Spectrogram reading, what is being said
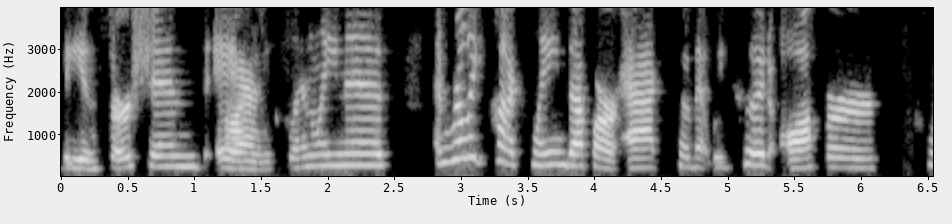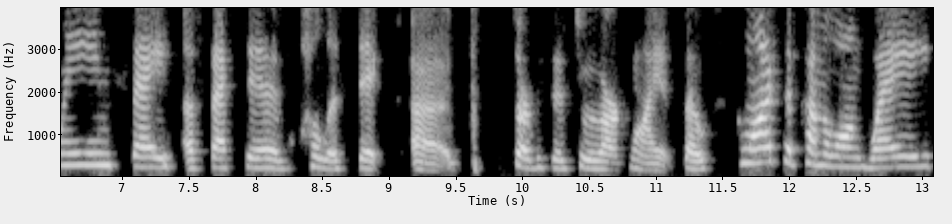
the insertions and cleanliness, and really kind of cleaned up our act so that we could offer clean, safe, effective, holistic uh, services to our clients. So colonics have come a long way.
